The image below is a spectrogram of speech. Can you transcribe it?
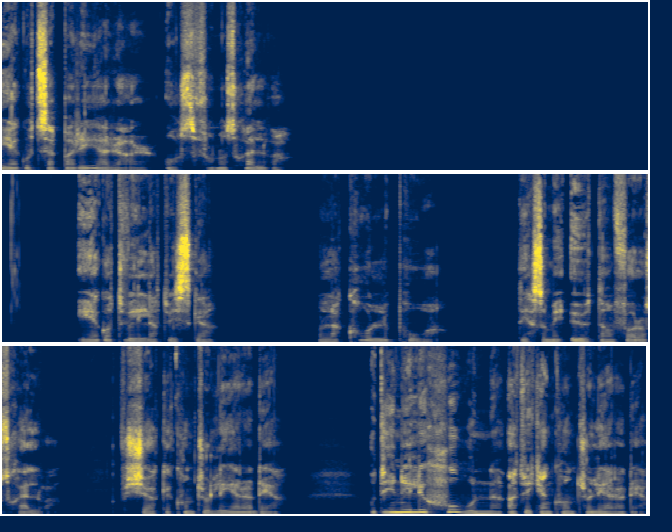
Egot separerar oss från oss själva. Egot vill att vi ska hålla koll på det som är utanför oss själva. Försöka kontrollera det. Och det är en illusion att vi kan kontrollera det.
